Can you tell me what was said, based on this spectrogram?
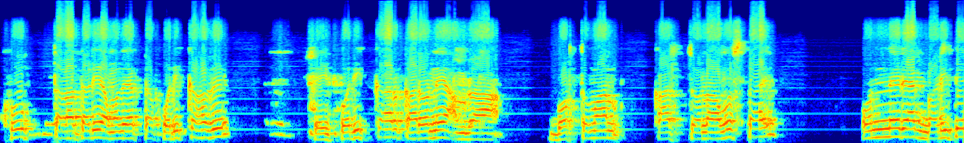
খুব তাড়াতাড়ি আমাদের একটা পরীক্ষা হবে। সেই পরীক্ষার কারণে আমরা বর্তমান কাজ চলা অবস্থায় অন্যের এক বাড়িতে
